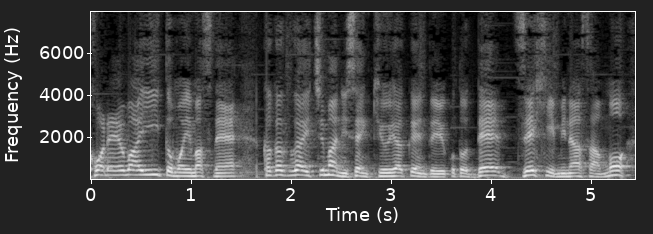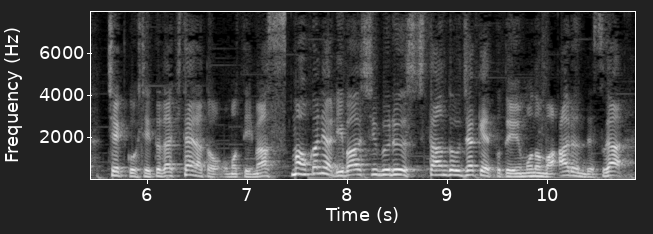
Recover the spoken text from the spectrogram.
これはいいと思いますね。価格が12,900円ということで、ぜひ皆さんもチェックをしていただきたいなと思っています。まあ他にはリバーシブルスタンドジャケットというものもあるんですが、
